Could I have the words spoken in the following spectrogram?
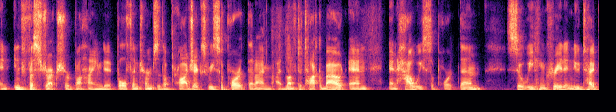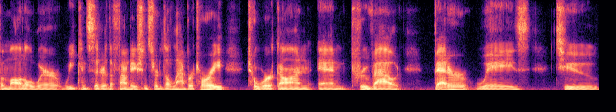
an infrastructure behind it, both in terms of the projects we support that I'm I'd love to talk about and and how we support them. So we can create a new type of model where we consider the foundation sort of the laboratory to work on and prove out better ways to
